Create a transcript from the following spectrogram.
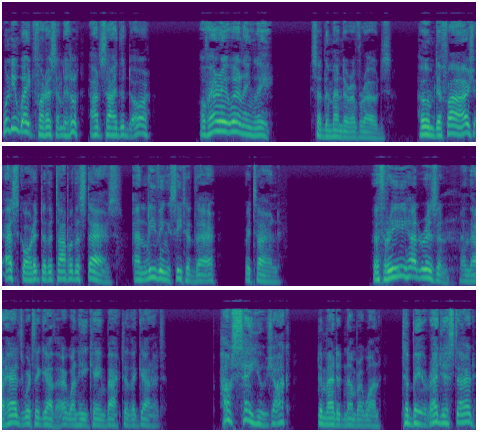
Will you wait for us a little outside the door? "Oh, very willingly," said the mender of roads, whom Defarge escorted to the top of the stairs, and leaving seated there, returned. The three had risen, and their heads were together when he came back to the garret. "How say you, Jacques?" demanded number one. "To be registered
